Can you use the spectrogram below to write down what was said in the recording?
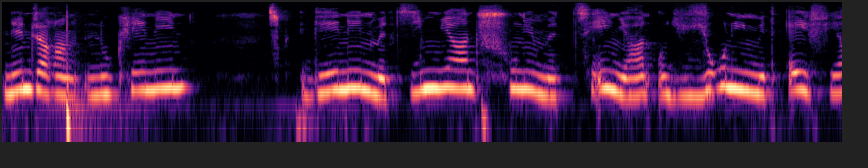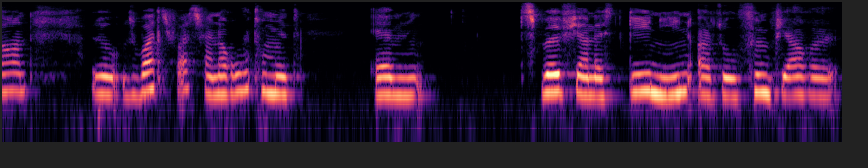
Ninja Rang Nukenin. Genin mit sieben Jahren, Shuni mit zehn Jahren und Joni mit elf Jahren. Also, soweit ich weiß, war Naruto mit ähm, zwölf Jahren ist Genin, also fünf Jahre.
